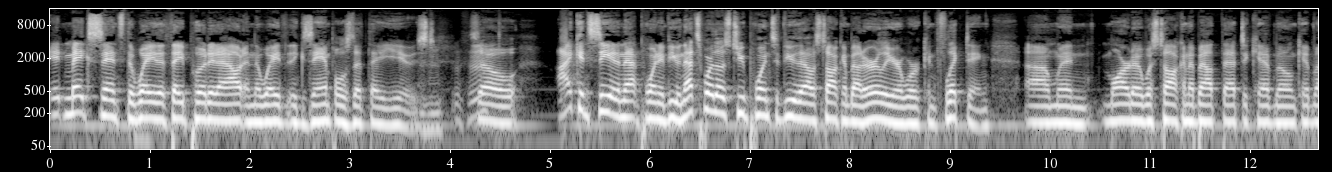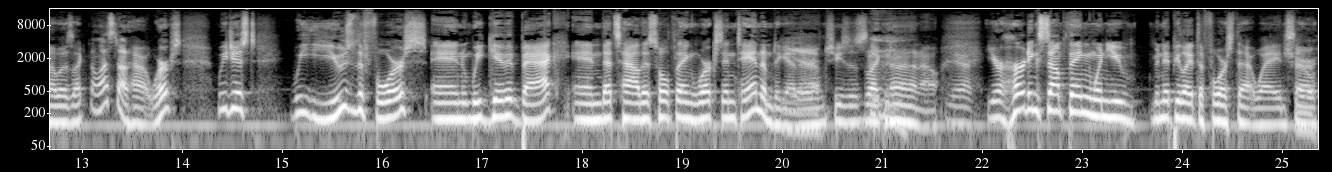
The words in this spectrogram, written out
it makes sense the way that they put it out and the way the examples that they used. So. I could see it in that point of view, and that's where those two points of view that I was talking about earlier were conflicting. Um, when Marda was talking about that to Kevmo, and Kevmo was like, "No, that's not how it works. We just we use the force and we give it back, and that's how this whole thing works in tandem together." Yeah. And she's just like, "No, no, no, no. You're hurting something when you manipulate the force that way." And so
